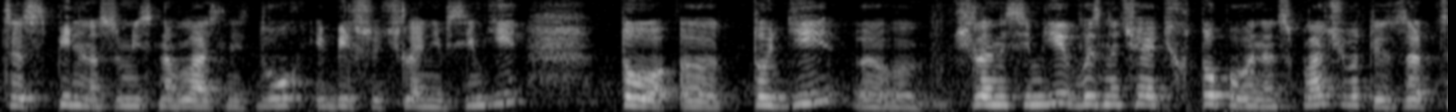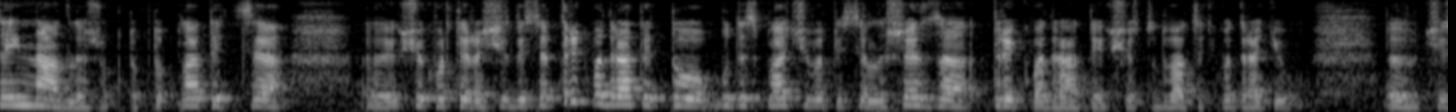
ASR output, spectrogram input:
це спільна сумісна власність двох і більше членів сім'ї, то е, тоді е, члени сім'ї визначають, хто повинен сплачувати за цей надлишок. Тобто платиться, е, якщо квартира 63 квадрати, то буде сплачуватися лише за 3 квадрати. Якщо 120 квадратів чи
